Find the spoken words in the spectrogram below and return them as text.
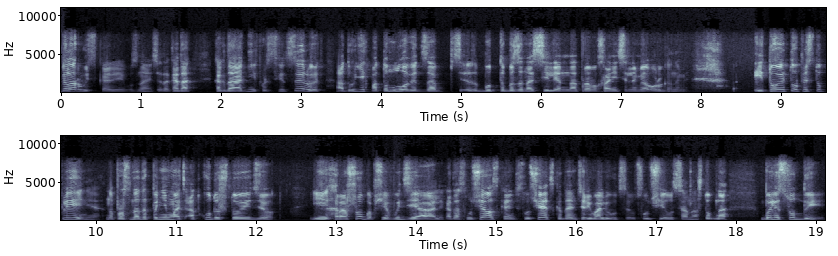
Беларусь, скорее, вы знаете. Это когда, когда одни фальсифицируют, а других потом ловят за, будто бы за насилие над правоохранительными органами. И то, и то преступление. Но просто надо понимать, откуда что идет. И хорошо вообще в идеале, когда случалась, случается когда-нибудь революция, вот случилась она, чтобы на, были суды,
